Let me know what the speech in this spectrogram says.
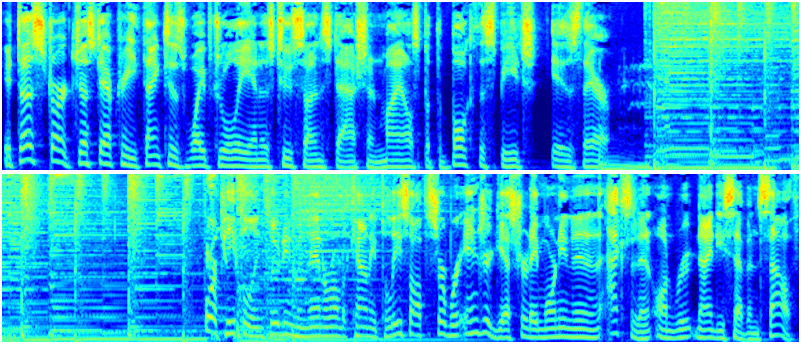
It does start just after he thanked his wife Julie and his two sons Dash and Miles, but the bulk of the speech is there. Four people, including an Anne Arundel County police officer, were injured yesterday morning in an accident on Route 97 South.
